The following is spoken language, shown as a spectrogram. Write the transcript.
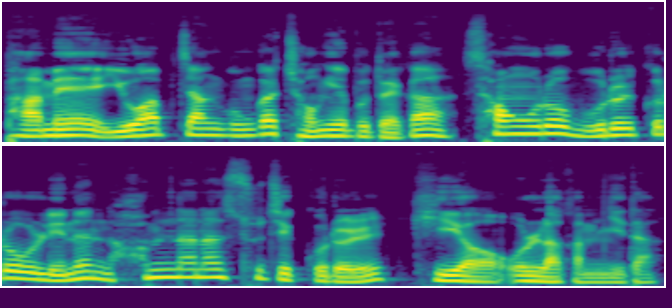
밤에 요압 장군과 정예 부대가 성으로 물을 끌어올리는 험난한 수직구를 기어 올라갑니다.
